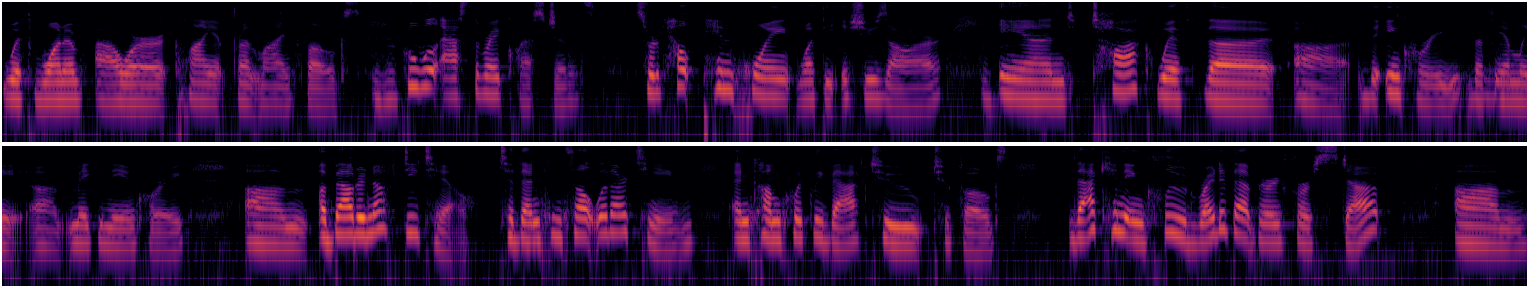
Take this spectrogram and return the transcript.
with one of our client frontline folks mm -hmm. who will ask the right questions, sort of help pinpoint what the issues are, mm -hmm. and talk with the uh, the inquiry, the mm-hmm. family uh, making the inquiry, um, about enough detail to then consult with our team and come quickly back to to folks that can include right at that very first step um,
